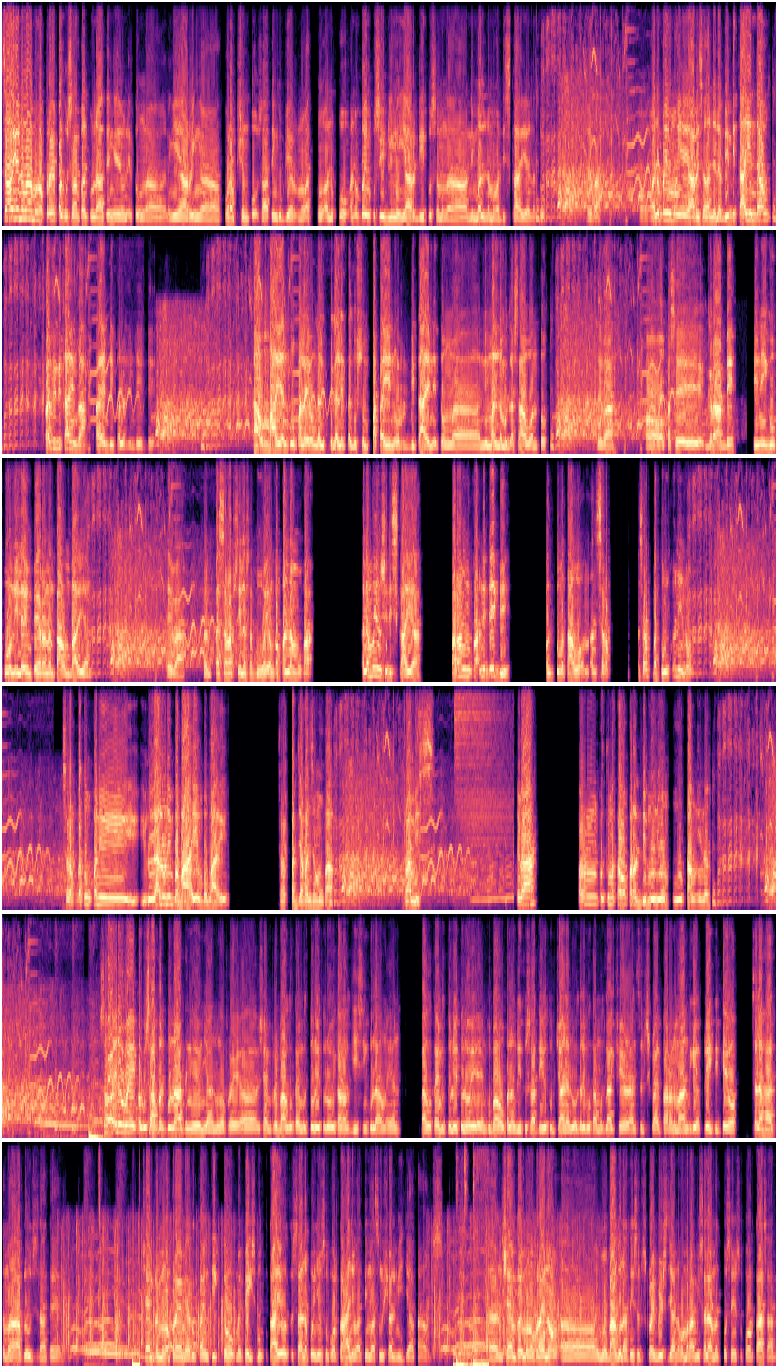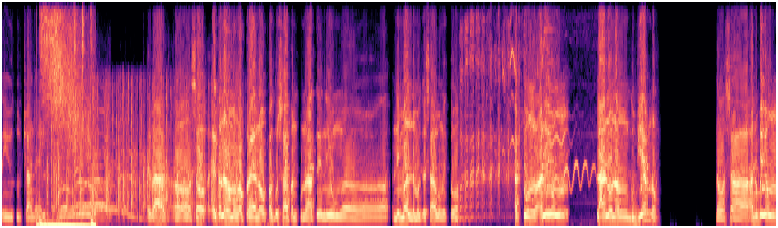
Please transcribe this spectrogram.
So, ayun na nga mga pre, pag-usapan po natin ngayon itong ah, nangyayaring ah, corruption po sa ating gobyerno at kung ano po, ano ba yung posibleng mangyari dito sa mga animal na mga diskaya na to. Diba? Oh, ano ba yung mangyayari sa kanila? Bibitayin daw? Ah, bibitayin ba? Ay, hindi pala, hindi, hindi. Taong bayan po pala yung galit na galit na gustong patayin or bitayin itong ah, animal na mag-asawan to. Diba? Oo, kasi grabe. Hinigo po nila yung pera ng taong bayan. Diba? Nagkasarap sila sa buhay. Ang kapal ng muka. Alam mo yung si Diskaya? Parang mukha ni Dave eh. Pag tumatawa, ang- sarap. Ang sarap batukan eh, no? Sarap batukan ni... Lalo na yung babae, yung babae. Sarap padyakan sa mukha. Promise. Diba? Parang pag tumatawa, parang demonyo ang putang ina. So anyway, pag-usapan po natin ngayon yan mga pre. Uh, Siyempre, bago tayo magtuloy-tuloy, kakagising ko lang, ayan. Bago tayo magtuloy-tuloy, ayan, kung pa lang dito sa ating YouTube channel, huwag kalimutan mag-like, share, and subscribe para naman bigay updated kayo sa lahat ng mga uploads natin. Siyempre mga pre, meron tayong TikTok, may Facebook tayo, sana po inyong suportahan yung ating mga social media accounts. And syempre mga pre, no, ah, yung mga bago nating subscribers dyan, ako maraming salamat po sa inyong suporta sa ating YouTube channel. Ah, diba? Oo, so, ito na mga pre, no, pag-usapan po natin yung ah, animal na mag-asawang ito. At kung ano yung plano ng gobyerno. No, sa, ano ba yung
